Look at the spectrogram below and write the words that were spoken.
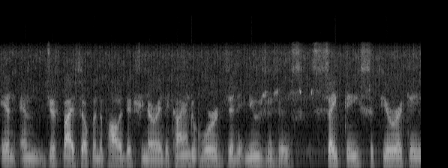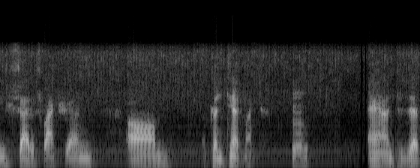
in and just by itself in the Pali Dictionary, the kind of words that it uses is safety, security, satisfaction, um, contentment. Mm-hmm. And that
